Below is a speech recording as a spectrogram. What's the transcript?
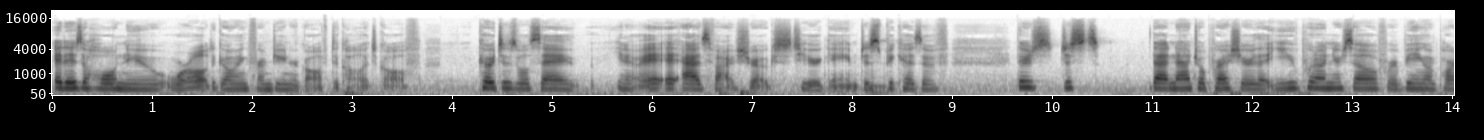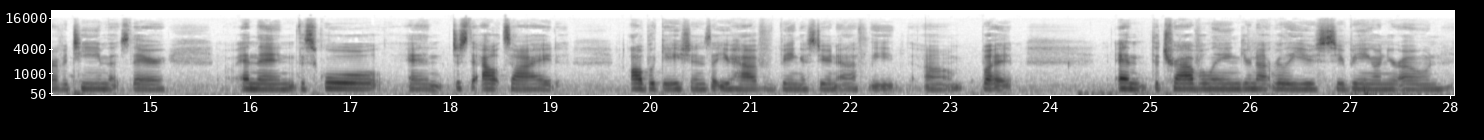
it is a whole new world going from junior golf to college golf. Coaches will say, you know, it, it adds five strokes to your game just because of there's just that natural pressure that you put on yourself or being on part of a team that's there. And then the school and just the outside obligations that you have of being a student athlete um, but and the traveling you're not really used to being on your own.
